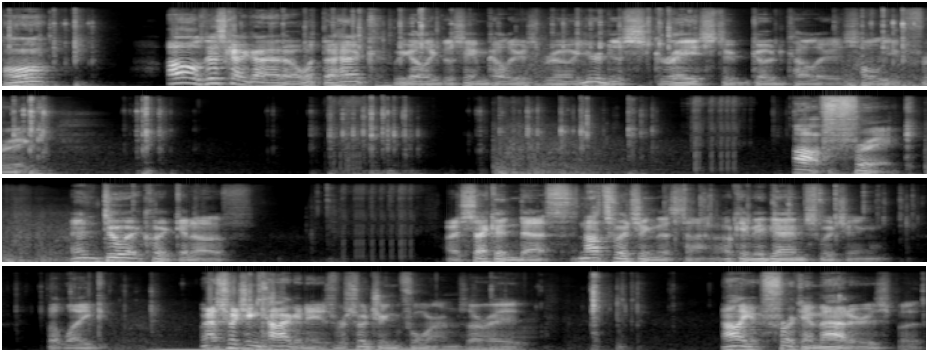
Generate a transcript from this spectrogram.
Oh? Oh, this guy got Edo. What the heck? We got, like, the same colors, bro. You're a disgrace to good colors. Holy frick. Ah, frick. Didn't do it quick enough. My second death. Not switching this time. Okay, maybe I am switching. But, like, we're not switching Kagunes, we're switching forms, alright? Not like it frickin' matters, but...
